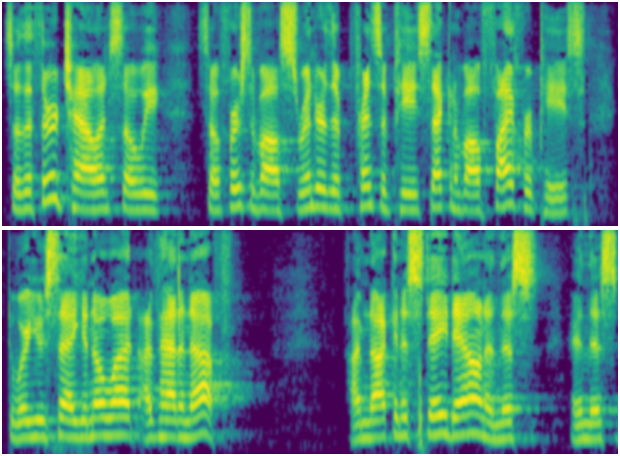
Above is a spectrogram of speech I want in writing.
So the third challenge, so we so first of all, surrender the Prince of Peace. Second of all, fight for peace to where you say, you know what, I've had enough. I'm not going to stay down in this in this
